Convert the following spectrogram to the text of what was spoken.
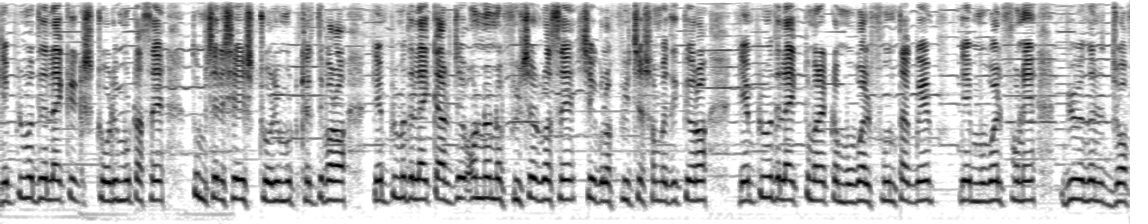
গেমটির মধ্যে লাইক স্টোরি মুড আছে, তুমি ছেলে সেই স্টোরি মুড খেলতে পারো। গেমটির মধ্যে লাইক আর যে অন্যান্য ফিচারগুলো আছে, সেগুলো ফিচার সময় দেখতে পারো। গেমটির মধ্যে লাইক তোমার একটা মোবাইল ফোন থাকবে। যে মোবাইল ফোনে বিভিন্ন ধরনের জব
